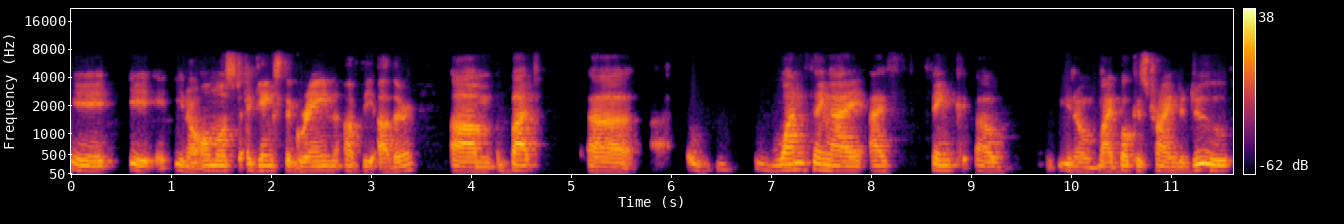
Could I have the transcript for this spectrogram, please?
you know, almost against the grain of the other. Um, but uh, one thing I, I think, uh, you know, my book is trying to do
